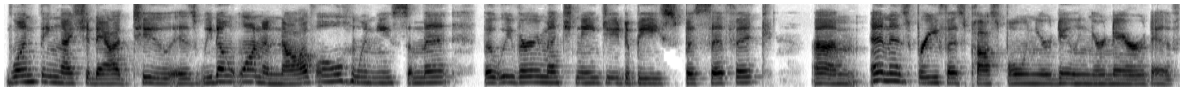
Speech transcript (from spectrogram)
one thing I should add too is we don't want a novel when you submit, but we very much need you to be specific um, and as brief as possible when you're doing your narrative.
